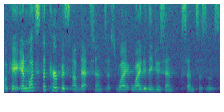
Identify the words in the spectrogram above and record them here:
Okay, and what's the purpose of that census? Why, why do they do cen- censuses?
